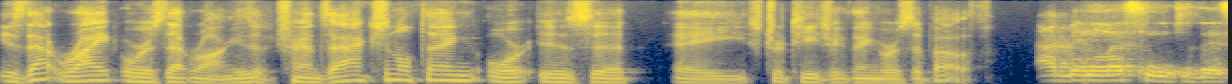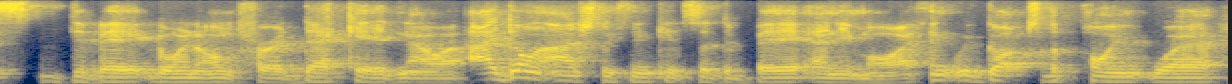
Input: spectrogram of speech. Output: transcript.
Is that right or is that wrong? Is it a transactional thing or is it a strategic thing or is it both? I've been listening to this debate going on for a decade now. I don't actually think it's a debate anymore. I think we've got to the point where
